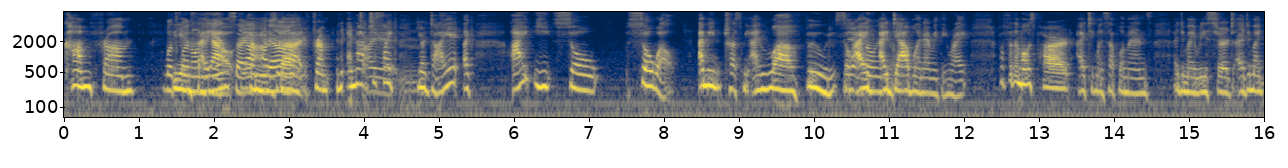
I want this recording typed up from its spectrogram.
come from What's the going on inside the out inside, from your yeah. gut from and not just like your diet. Like i eat so so well. I mean trust me i love food so I, Oh, I yeah. dabble in everything right? But for the most part i take my supplements i do my research i do my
